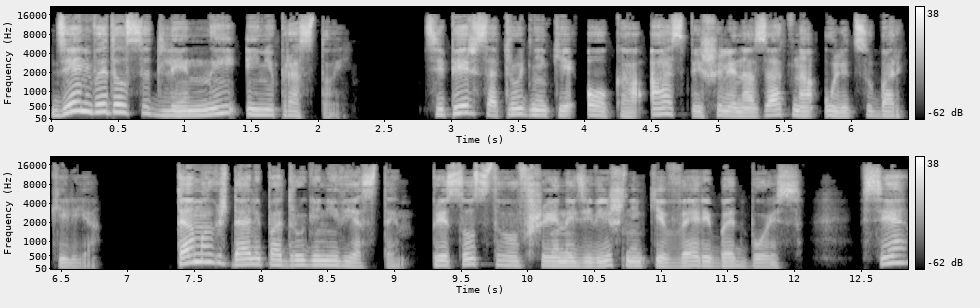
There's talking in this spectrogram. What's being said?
День выдался длинный и непростой. Теперь сотрудники ОКА спешили назад на улицу Баркилья. Там их ждали подруги невесты, присутствовавшие на девишнике Very Bad Boys. Все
